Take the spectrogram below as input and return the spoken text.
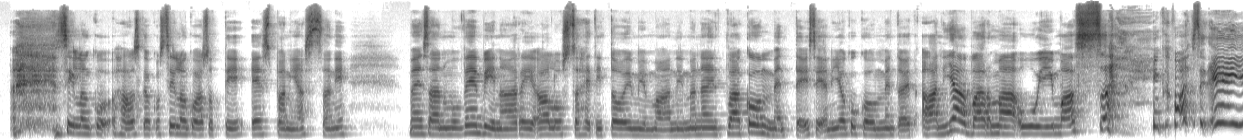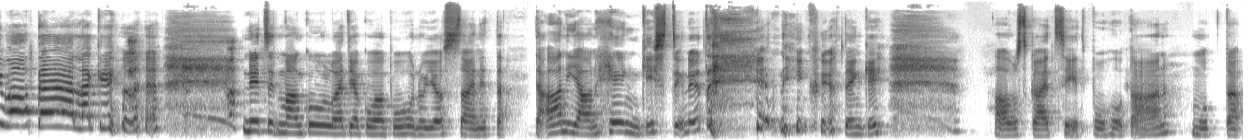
silloin kun, hauska, kun silloin kun asuttiin Espanjassa, niin mä en saanut mun webinaaria alussa heti toimimaan, niin mä näin vaan kommentteisia, niin joku kommentoi, että Anja varmaan uimassa. mä olisin, ei vaan täällä kyllä. Nyt sit mä oon kuullut, että joku on puhunut jossain, että, että Anja on henkistynyt. niin kuin jotenkin hauska, että siitä puhutaan. Mutta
